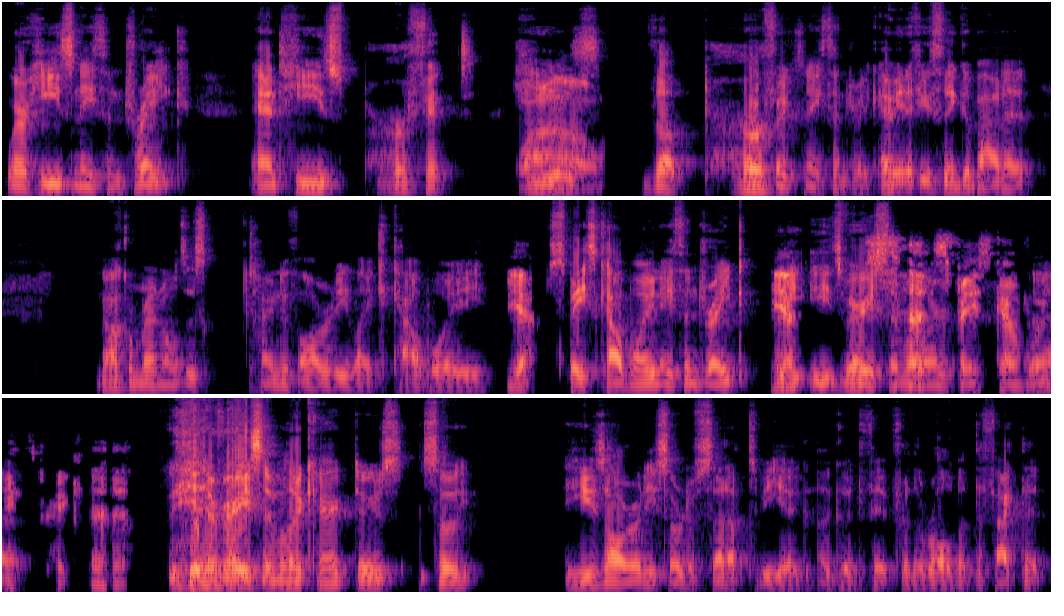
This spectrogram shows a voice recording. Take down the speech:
where he's Nathan Drake, and he's perfect. He Wow. is the perfect Nathan Drake. I mean, if you think about it, Malcolm Reynolds is kind of already like cowboy, Yeah. space cowboy Nathan Drake. Yeah. He- he's very similar. Space Cowboy Uh, Nathan Drake. They're very similar characters, so he's already sort of set up to be a, a good fit for the role. But the fact that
